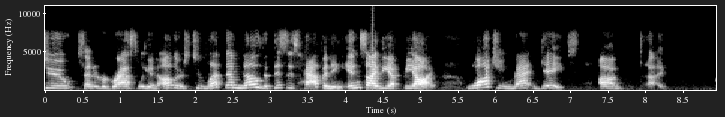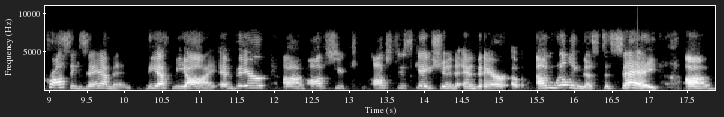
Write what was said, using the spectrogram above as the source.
to Senator Grassley and others to let them know that this is happening inside the FBI. Watching Matt Gaetz um, uh, cross examine the FBI and their um, obfuscation and their uh, unwillingness to say um,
